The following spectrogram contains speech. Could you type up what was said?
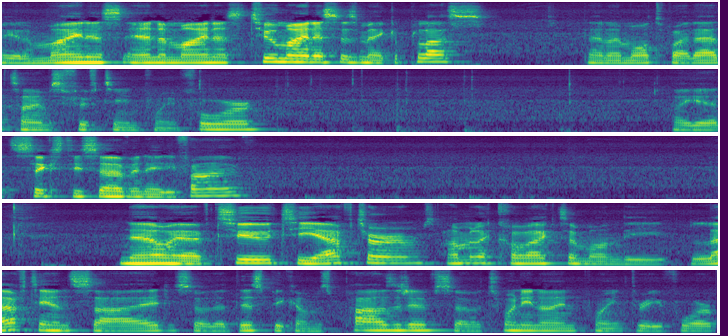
I get a minus and a minus. Two minuses make a plus. Then I multiply that times 15.4. I get 6785. Now I have two TF terms. I'm going to collect them on the left-hand side so that this becomes positive. So 29.34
